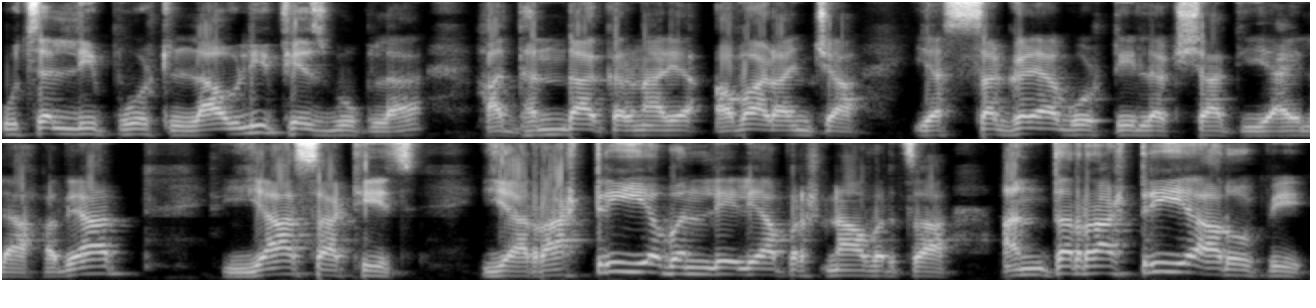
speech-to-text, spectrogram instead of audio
उचलली पोस्ट लावली फेसबुकला हा धंदा करणाऱ्या आव्हाडांच्या या सगळ्या गोष्टी लक्षात यायला हव्यात. यासाठीच या राष्ट्रीय बनलेल्या प्रश्नावरचा आंतरराष्ट्रीय आरोपी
